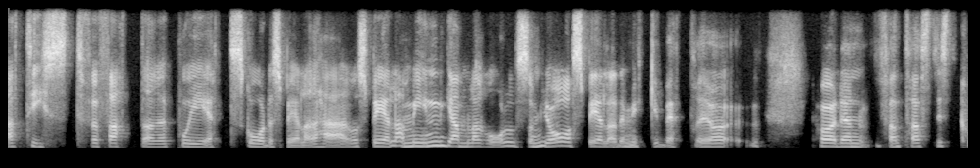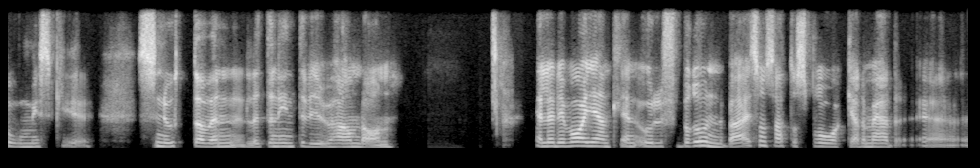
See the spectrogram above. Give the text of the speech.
artist, författare, poet, skådespelare här och spelar min gamla roll som jag spelade mycket bättre. Jag hörde en fantastiskt komisk eh, snutt av en liten intervju häromdagen. Eller det var egentligen Ulf Brunnberg som satt och språkade med, eh,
